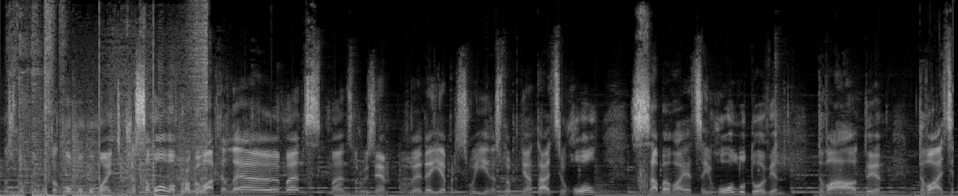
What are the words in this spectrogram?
в наступному такому моменті вже самого пробивати. Але Менс, Менс, друзі, видає при своїй наступній атаці гол. Забиває цей гол. Удовін 2-1. 20.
